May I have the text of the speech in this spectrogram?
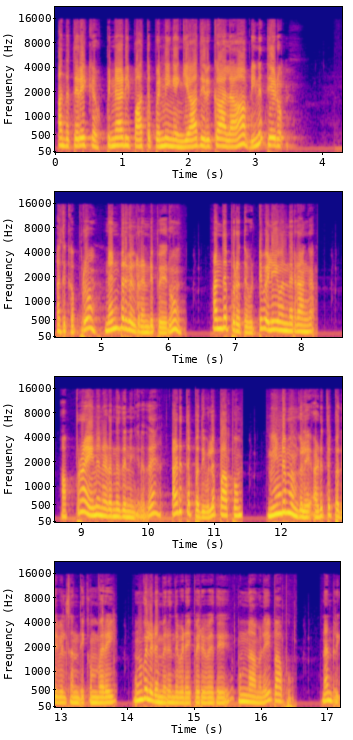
அந்த திரைக்கு பின்னாடி பார்த்த பெண் இங்கே எங்கேயாவது இருக்காளா அப்படின்னு தேடும். அதுக்கப்புறம் நண்பர்கள் ரெண்டு பேரும் அந்த புறத்தை விட்டு வெளியே வந்துடுறாங்க. அப்புறம் என்ன நடந்ததுங்கிறத அடுத்த பதிவில் பார்ப்போம். மீண்டும் உங்களை அடுத்த பதிவில் சந்திக்கும் வரை உங்களிடமிருந்து விடைபெறுவது உண்ணாமலே பாப்போம் நன்றி.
